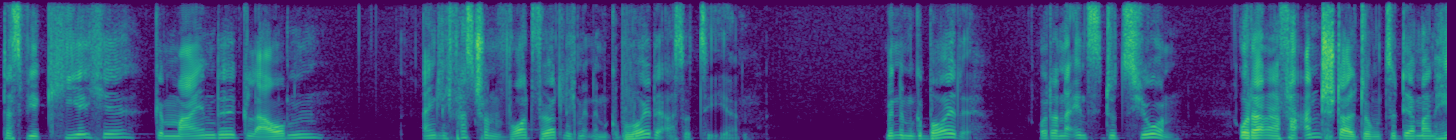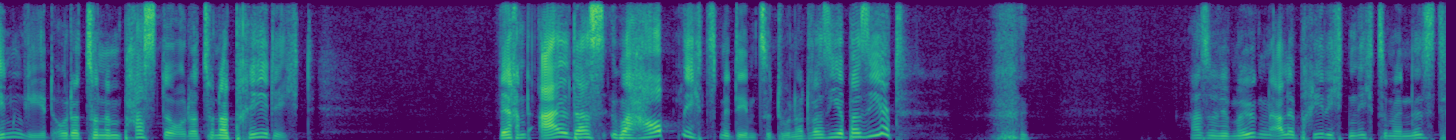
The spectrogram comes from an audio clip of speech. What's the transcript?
dass wir Kirche, Gemeinde, Glauben eigentlich fast schon wortwörtlich mit einem Gebäude assoziieren. Mit einem Gebäude oder einer Institution oder einer Veranstaltung, zu der man hingeht oder zu einem Pastor oder zu einer Predigt. Während all das überhaupt nichts mit dem zu tun hat, was hier passiert. Also wir mögen alle Predigten nicht zumindest,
